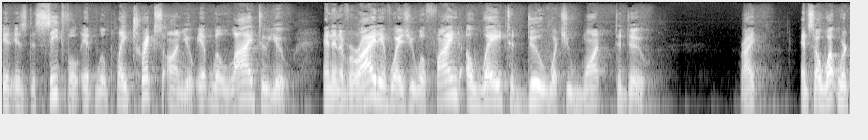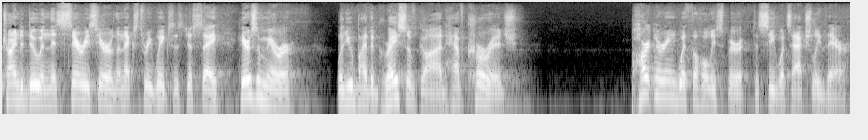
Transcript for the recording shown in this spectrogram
it is deceitful, it will play tricks on you, it will lie to you. And in a variety of ways, you will find a way to do what you want to do. Right? And so, what we're trying to do in this series here of the next three weeks is just say, here's a mirror. Will you, by the grace of God, have courage partnering with the Holy Spirit to see what's actually there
